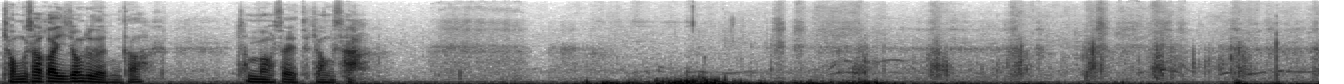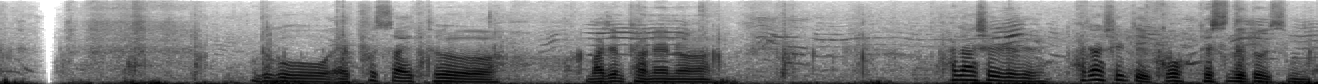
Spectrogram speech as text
경사가 이 정도 됩니다. 전망 사이트 경사. 그리고 F 사이트 맞은편에는 화장실 화장실도 있고 게스트도 있습니다.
